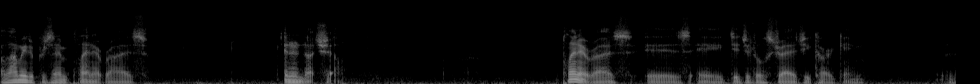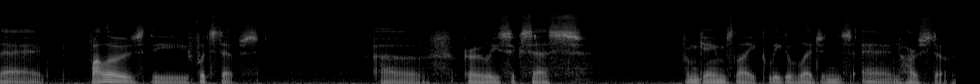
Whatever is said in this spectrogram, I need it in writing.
allow me to present Planet Rise in a nutshell. Planet Rise is a digital strategy card game that follows the footsteps of early success from games like League of Legends and Hearthstone.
